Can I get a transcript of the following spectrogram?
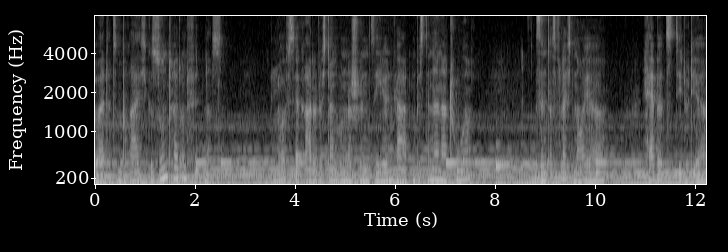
Wir weiter zum Bereich Gesundheit und Fitness. Du läufst ja gerade durch deinen wunderschönen Seelengarten, bist in der Natur. Sind das vielleicht neue Habits, die du dir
